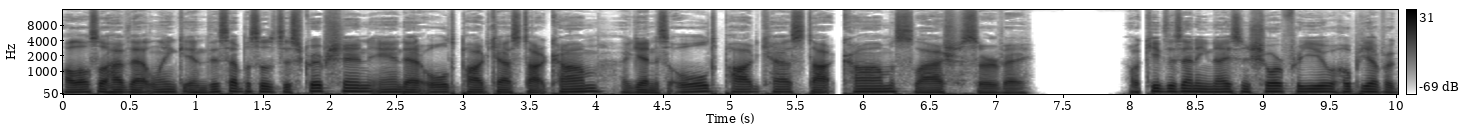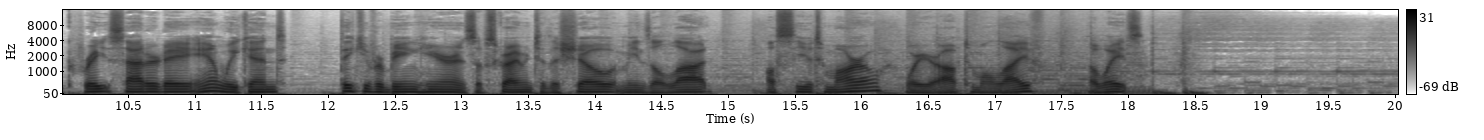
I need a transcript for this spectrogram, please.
I'll also have that link in this episode's description and at oldpodcast.com. Again, it's oldpodcast.com slash survey. I'll keep this ending nice and short for you. Hope you have a great Saturday and weekend. Thank you for being here and subscribing to the show. It means a lot. I'll see you tomorrow where your optimal life awaits.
